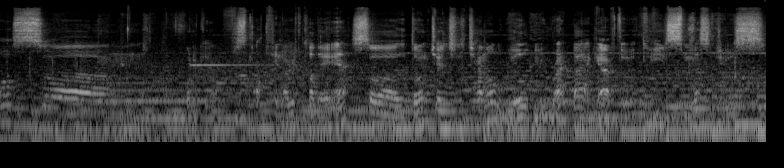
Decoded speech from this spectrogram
Og så um, finne ut hva det er. Så don't change the channel. We'll be right back after these messages.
